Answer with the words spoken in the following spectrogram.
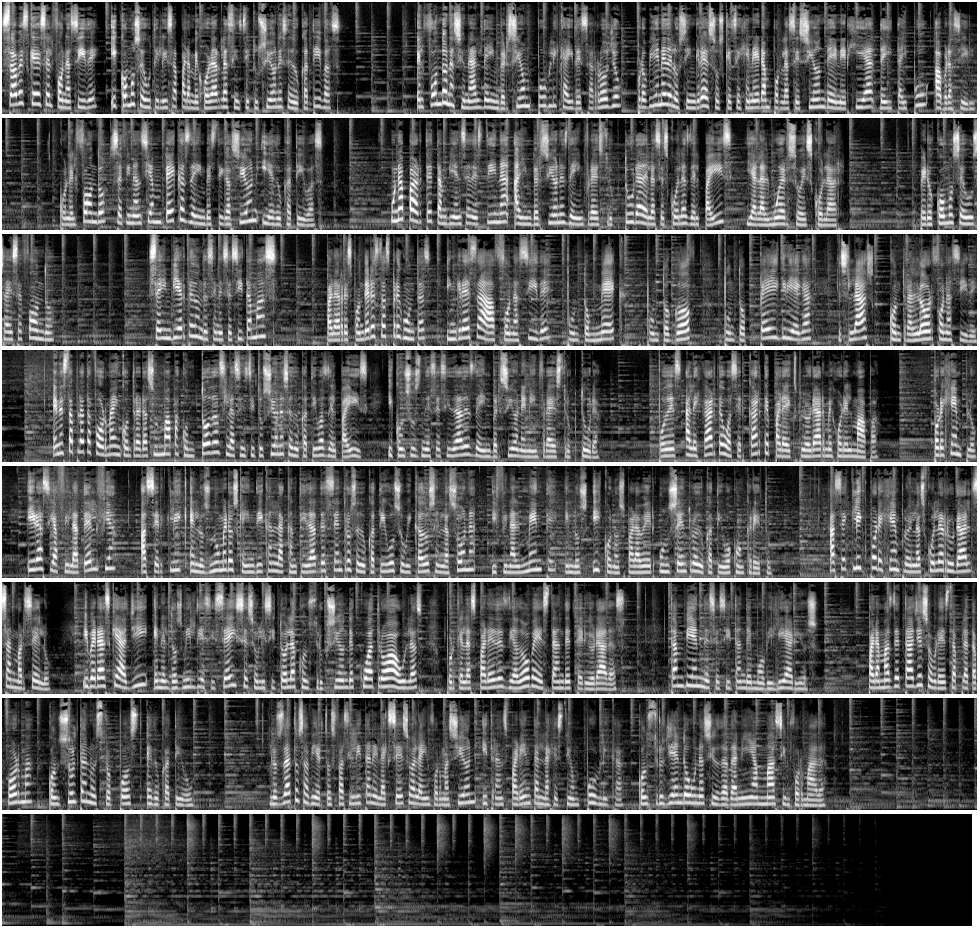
¿Sabes qué es el FONACIDE y cómo se utiliza para mejorar las instituciones educativas? El Fondo Nacional de Inversión Pública y Desarrollo proviene de los ingresos que se generan por la cesión de energía de Itaipú a Brasil. Con el fondo se financian becas de investigación y educativas. Una parte también se destina a inversiones de infraestructura de las escuelas del país y al almuerzo escolar. Pero ¿cómo se usa ese fondo? ¿Se invierte donde se necesita más? Para responder estas preguntas, ingresa a fonacide.mec.gov.py slash Contralor Fonacide. En esta plataforma encontrarás un mapa con todas las instituciones educativas del país y con sus necesidades de inversión en infraestructura. Puedes alejarte o acercarte para explorar mejor el mapa. Por ejemplo, ir hacia Filadelfia, hacer clic en los números que indican la cantidad de centros educativos ubicados en la zona y finalmente en los iconos para ver un centro educativo concreto. Hace clic, por ejemplo, en la Escuela Rural San Marcelo y verás que allí en el 2016 se solicitó la construcción de cuatro aulas porque las paredes de adobe están deterioradas. También necesitan de mobiliarios. Para más detalles sobre esta plataforma, consulta nuestro post educativo. Los datos abiertos facilitan el acceso a la información y transparentan la gestión pública, construyendo una ciudadanía más informada.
